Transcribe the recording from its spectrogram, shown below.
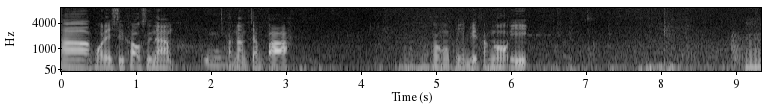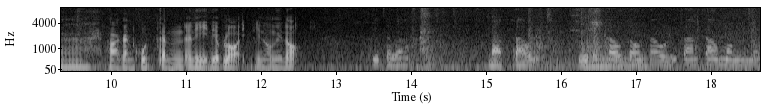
หาพอได้ซื้อข้าวซื้อน้ำแม่ข้าวน้ำจำปาอืมต้องออกไปเฮ็ดเวียกข้างนอกอีกอ่าพากันขุดกันอันนี้เรียบร้อยพี่น้องเอ้ยเนาะคือแต่ว่าบากเสา มีแต่เสาสองเสาหรือสามเสามองนี่แหละ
